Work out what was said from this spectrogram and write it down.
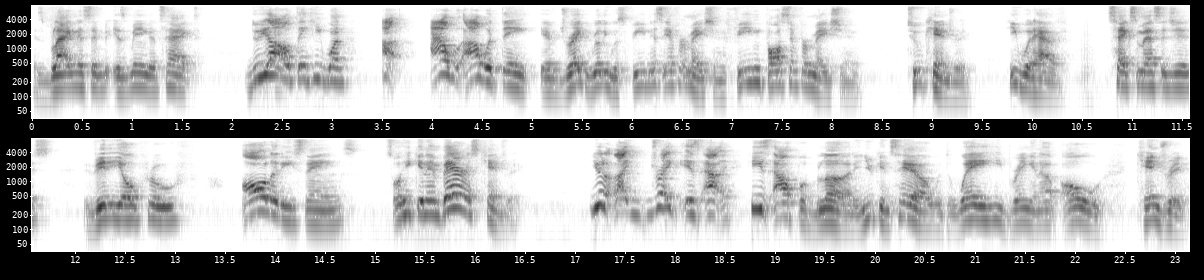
his blackness is being attacked. Do y'all think he won? I, I, I would think if Drake really was feeding this information, feeding false information to Kendrick, he would have text messages, video proof, all of these things so he can embarrass Kendrick. You know, like Drake is out, he's out for blood, and you can tell with the way he bringing up, oh, Kendrick,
